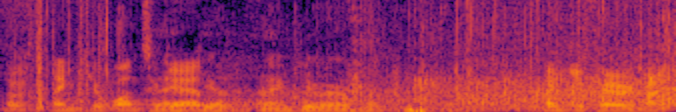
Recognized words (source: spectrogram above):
So thank you once thank again. You. Thank you very much. Thank you very much.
